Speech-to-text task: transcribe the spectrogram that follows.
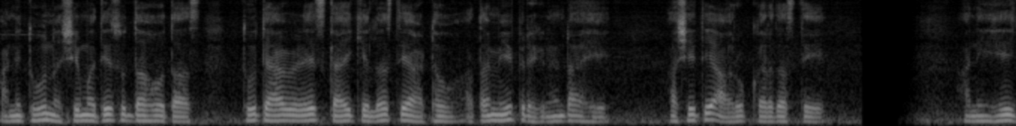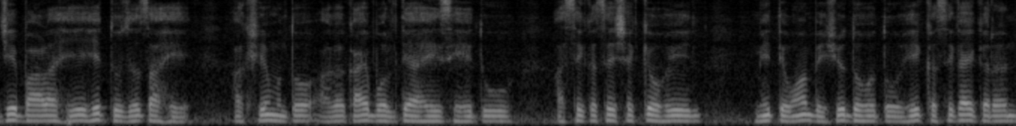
आणि तू नशेमध्ये सुद्धा होतास. तू त्यावेळेस काय केलंस ते आठव. आता मी प्रेग्नंट आहे. असे ते आरोप करत असते. आणि हे जे बाळ आहे हे तुझंच आहे. अक्षय म्हणतो अगं काय बोलते आहेस हे तू? असे कसे शक्य होईल? मी तेव्हा बेशुद्ध होतो. हे कसे काय करन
